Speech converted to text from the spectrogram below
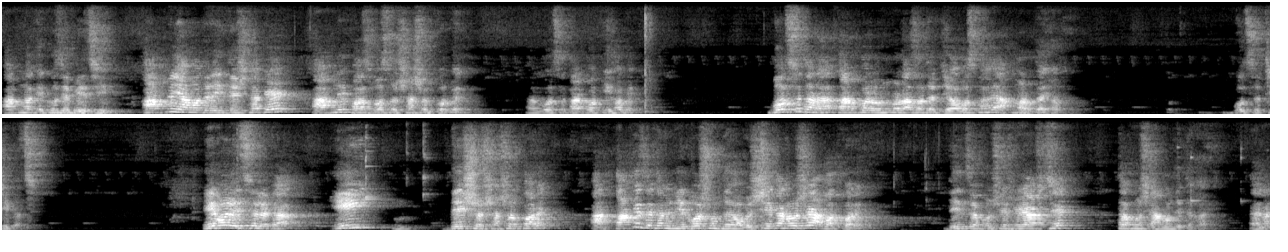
আপনাকে খুঁজে পেয়েছি। আপনি আমাদের এই দেশটাকে, আপনি পাঁচ বছর শাসন করবেন। বলছে, তারপর কি হবে? বলছে তারা, তারপর অন্য রাজাদের যে অবস্থা হয়, আপনারও তাই হবে। বলছে, ঠিক আছে। এবার এই ছেলেটা এই দেশ শাসন করে আর তাকে যেখানে নির্বাসন দেওয়া হবে সেখানেও সে আবাদ করে। দিন যখন শেষ হয়ে আসছে, তখন সে আনন্দিত হয়, তাই না?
